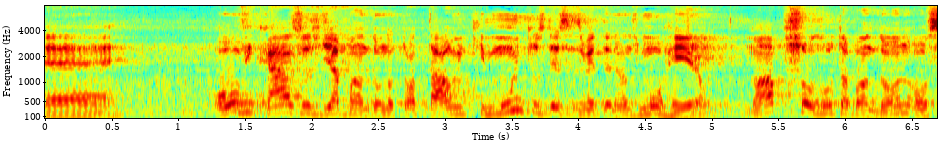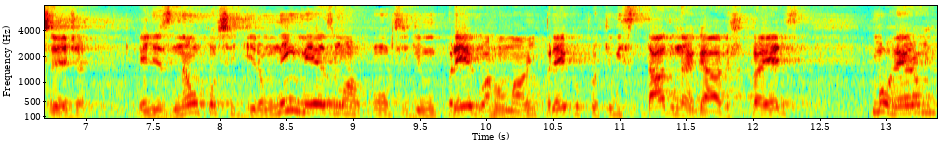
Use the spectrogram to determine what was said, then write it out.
É, houve casos de abandono total em que muitos desses veteranos morreram, no absoluto abandono, ou seja, eles não conseguiram nem mesmo conseguir um emprego, arrumar um emprego, porque o Estado negava isso para eles, morreram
